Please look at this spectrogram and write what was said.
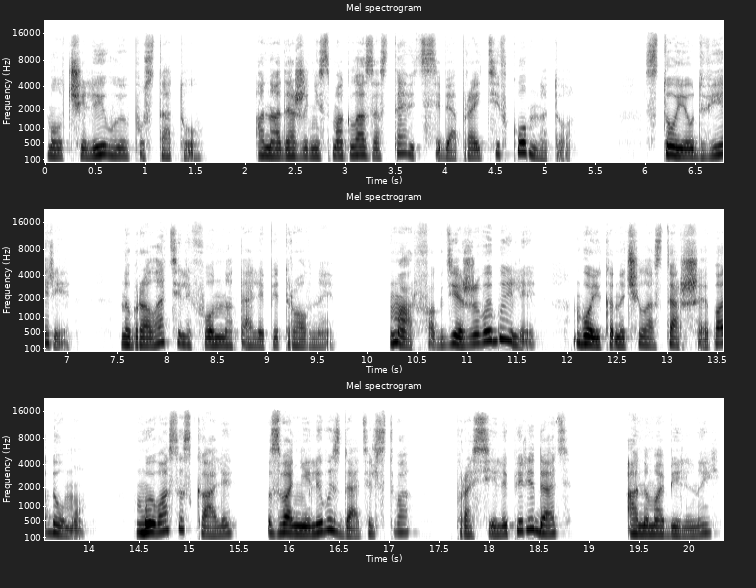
молчаливую пустоту. Она даже не смогла заставить себя пройти в комнату. Стоя у двери, набрала телефон Натальи Петровны. «Марфа, где же вы были?» — Бойко начала старшая по дому. «Мы вас искали, звонили в издательство, просили передать. А на мобильный?»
